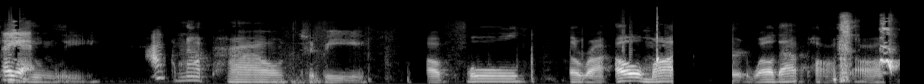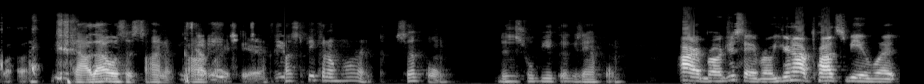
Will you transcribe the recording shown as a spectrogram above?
Say it. I'm not proud to be a fool. A ri- oh my! Well, that popped off. Uh, now that was a sign of God right age. there. I'm speaking of heart. Simple. This will be a good example. All right, bro. Just say, it, bro. You're not proud to be a what?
